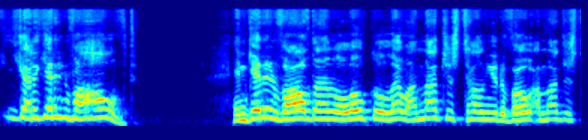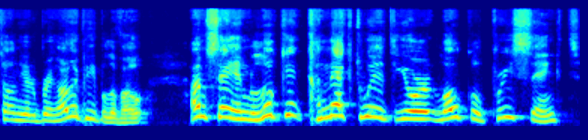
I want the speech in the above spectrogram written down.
you got to get involved and get involved on a local level. I'm not just telling you to vote, I'm not just telling you to bring other people to vote. I'm saying look at connect with your local precinct.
